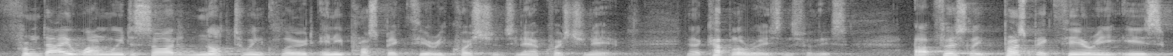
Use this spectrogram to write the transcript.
from day one, we decided not to include any prospect theory questions in our questionnaire. Now, a couple of reasons for this. Uh, firstly, prospect theory is,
